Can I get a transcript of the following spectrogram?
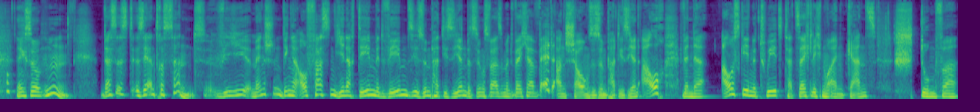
Denkst so, hm, das ist sehr interessant, wie Menschen Dinge auffassen, je nachdem, mit wem sie sympathisieren, beziehungsweise mit welcher Weltanschauung sie sympathisieren, auch wenn der ausgehende Tweet tatsächlich nur ein ganz stumpfer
